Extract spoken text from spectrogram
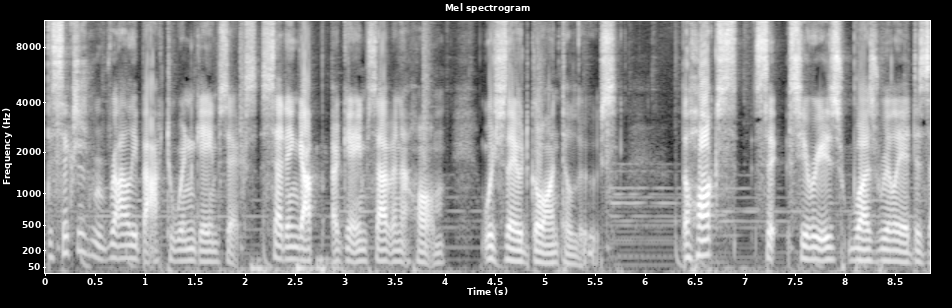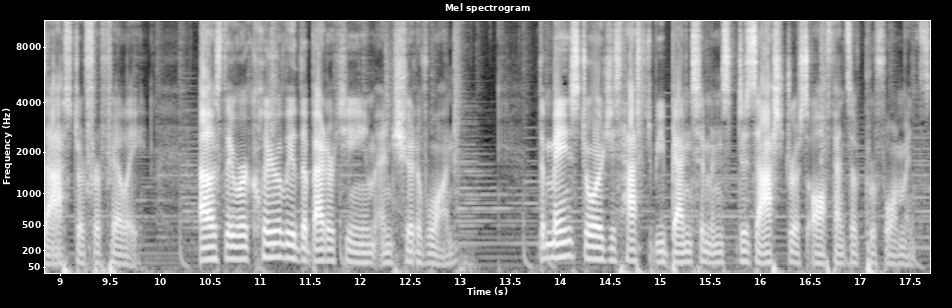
The Sixers would rally back to win game 6, setting up a game 7 at home, which they would go on to lose. The Hawks series was really a disaster for Philly as they were clearly the better team and should have won. The main story just has to be Ben Simmons' disastrous offensive performance,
